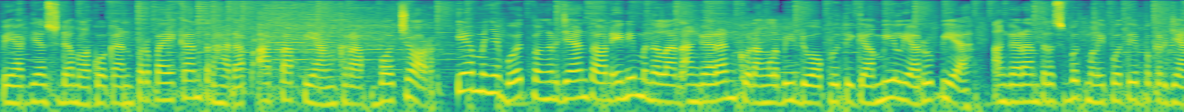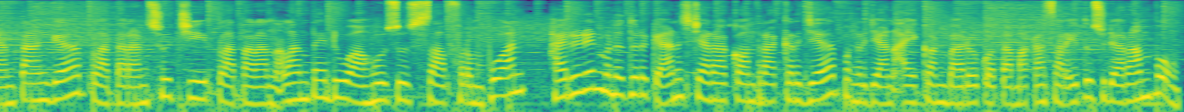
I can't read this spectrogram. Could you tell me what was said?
pihaknya sudah melakukan perbaikan terhadap atap yang kerap bocor. Ia menyebut pengerjaan tahun ini menelan anggaran kurang lebih 23 miliar rupiah. Anggaran tersebut meliputi pekerjaan tangga, pelataran suci, pelataran lantai dua khusus saf perempuan. Hairudin menuturkan secara kontrak kerja pengerjaan ikon baru kota Makassar itu sudah rampung.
